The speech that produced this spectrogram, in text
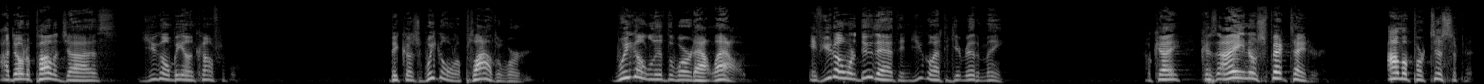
I don't apologize. You're going to be uncomfortable. Because we're going to apply the word. We're going to live the word out loud. If you don't want to do that, then you're going to have to get rid of me. Okay? Because I ain't no spectator, I'm a participant.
